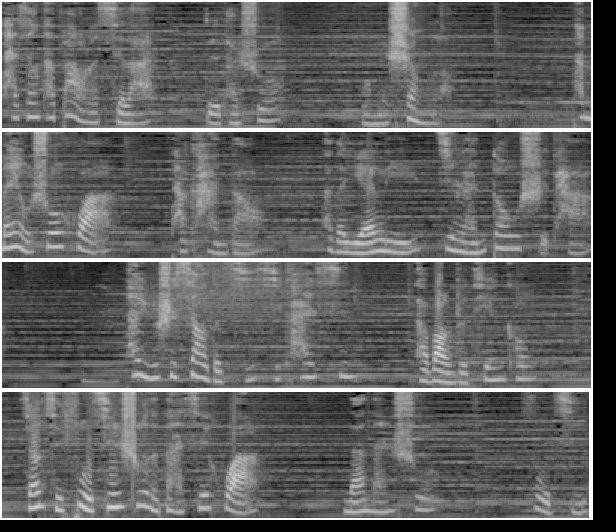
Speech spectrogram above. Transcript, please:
他将他抱了起来，对他说：“我们胜了。”他没有说话，他看到，他的眼里竟然都是他。他于是笑得极其开心，他望着天空，想起父亲说的那些话，喃喃说：“父亲，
